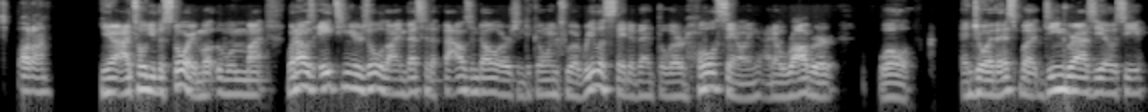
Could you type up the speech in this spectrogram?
Spot on. You know, I told you the story. When my when I was 18 years old, I invested a thousand dollars into going to a real estate event to learn wholesaling. I know Robert will enjoy this, but Dean Graziosi,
